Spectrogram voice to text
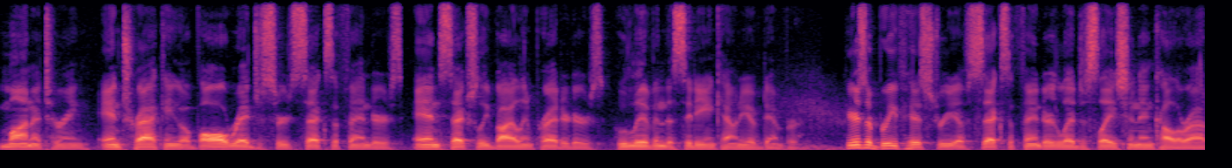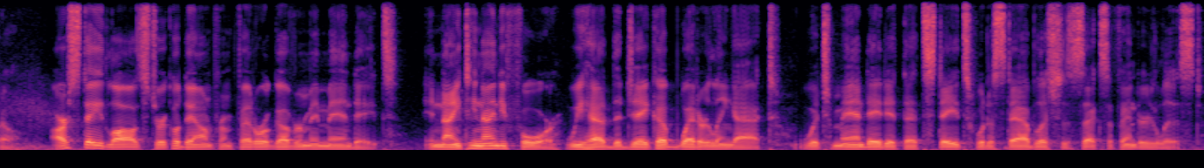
monitoring, and tracking of all registered sex offenders and sexually violent predators who live in the City and County of Denver. Here's a brief history of sex offender legislation in Colorado. Our state laws trickle down from federal government mandates. In 1994, we had the Jacob Wetterling Act, which mandated that states would establish a sex offender list.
